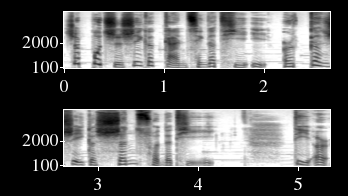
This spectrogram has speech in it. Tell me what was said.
这不只是一个感情的提议，而更是一个生存的提议。第二。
